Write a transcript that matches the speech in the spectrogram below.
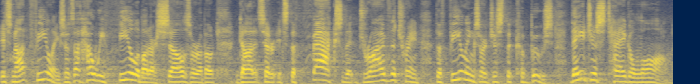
It's not feelings. It's not how we feel about ourselves or about God, etc. It's the facts that drive the train. The feelings are just the caboose. They just tag along.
